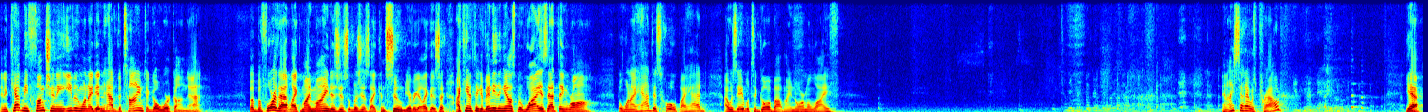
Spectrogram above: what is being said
And it kept me functioning even when I didn't have the time to go work on that. But before that, like my mind is just was just like consumed. You ever get like this? I can't think of anything else, but why is that thing wrong? But when I had this hope, I had I was able to go about my normal life. and I said I was proud? yeah,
